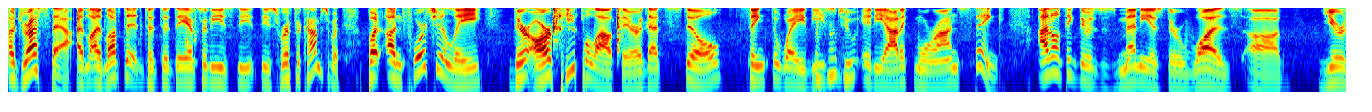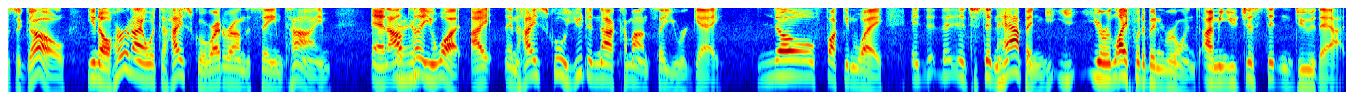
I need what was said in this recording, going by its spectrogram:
address that. I'd, I'd love to, to, to answer these, these, these horrific comments. But, but unfortunately, there are people out there that still think the way these two idiotic morons think. I don't think there's as many as there was uh, years ago. You know, her and I went to high school right around the same time. And I'll tell you what, I in high school you did not come out and say you were gay. No fucking way. It, it, just didn't happen. You, you, your life would have been ruined. I mean, you just didn't do that.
